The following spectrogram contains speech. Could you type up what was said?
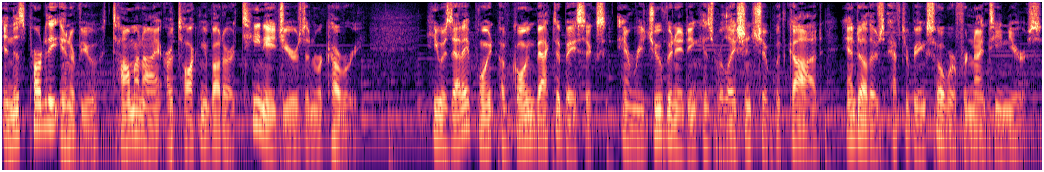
In this part of the interview, Tom and I are talking about our teenage years in recovery. He was at a point of going back to basics and rejuvenating his relationship with God and others after being sober for 19 years.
